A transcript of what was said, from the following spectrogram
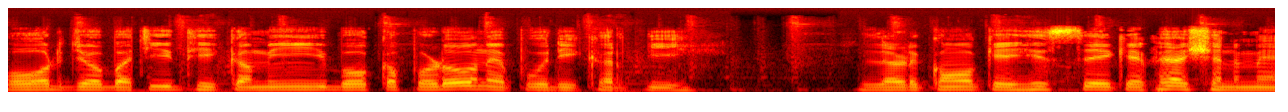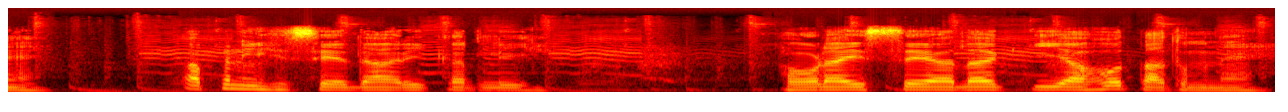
और जो बची थी कमी, वो कपड़ों ने पूरी कर दी। लड़कों के हिस्से के फ़ैशन में अपनी हिस्सेदारी कर ली। थोड़ा इससे अलग किया होता तुमने।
